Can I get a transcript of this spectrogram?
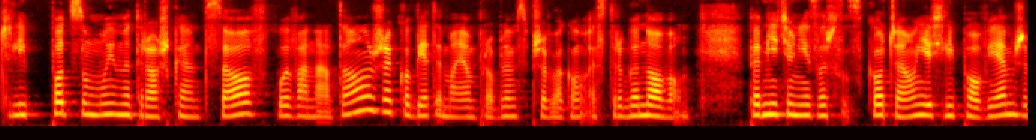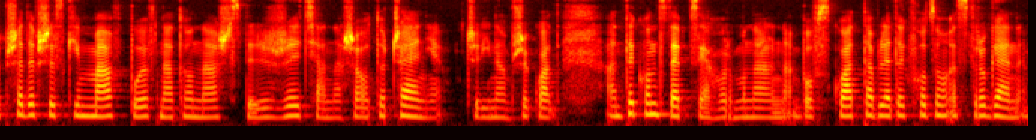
Czyli podsumujmy troszkę, co wpływa na to, że kobiety mają problem z przewagą estrogenową. Pewnie Cię nie zaskoczę, jeśli powiem, że przede wszystkim ma wpływ na to nasz styl życia, nasze otoczenie czyli na przykład antykoncepcja hormonalna, bo w skład tabletek wchodzą estrogeny,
